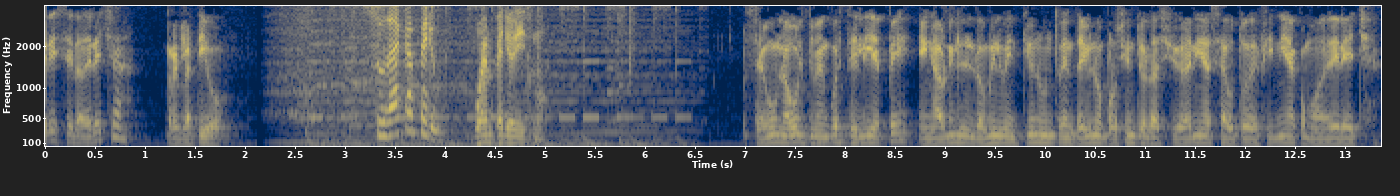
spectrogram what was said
¿Crece la derecha? Relativo. Sudaca, Perú. Buen periodismo. Según la última encuesta del IEP, en abril del 2021 un 31% de la ciudadanía se autodefinía como de derecha.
